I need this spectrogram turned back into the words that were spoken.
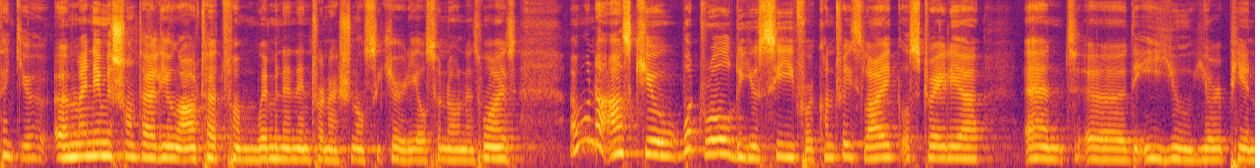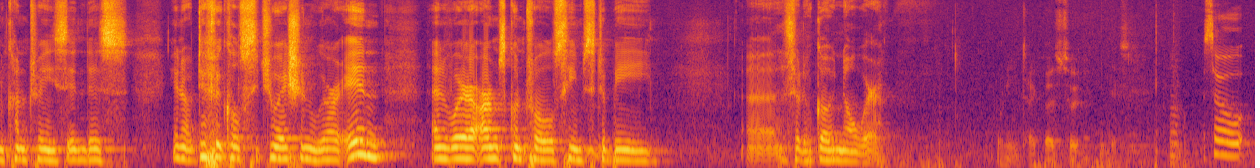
Thank you. Uh, my name is Chantal Jung-Artat from Women in International Security, also known as WIIS. I want to ask you, what role do you see for countries like Australia and uh, the EU, European countries in this you know, difficult situation we are in and where arms control seems to be uh, sort of going nowhere? Why don't you take those two? Yes. So,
